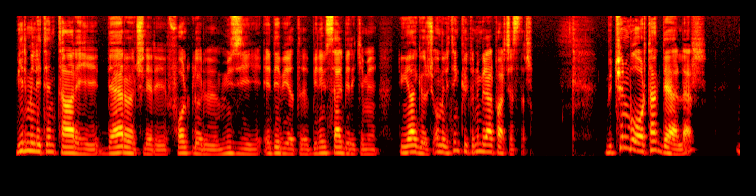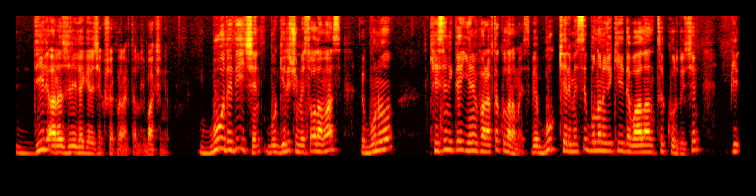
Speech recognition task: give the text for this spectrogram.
Bir milletin tarihi, değer ölçüleri, folkloru, müziği, edebiyatı, bilimsel birikimi, dünya görüşü o milletin kültürünün birer parçasıdır. Bütün bu ortak değerler dil aracılığıyla gelecek kuşaklara aktarılır. Bak şimdi. Bu dediği için bu giriş cümlesi olamaz ve bunu kesinlikle yeni bir paragrafta kullanamayız. Ve bu kelimesi bundan öncekiyle bağlantı kurduğu için bir,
